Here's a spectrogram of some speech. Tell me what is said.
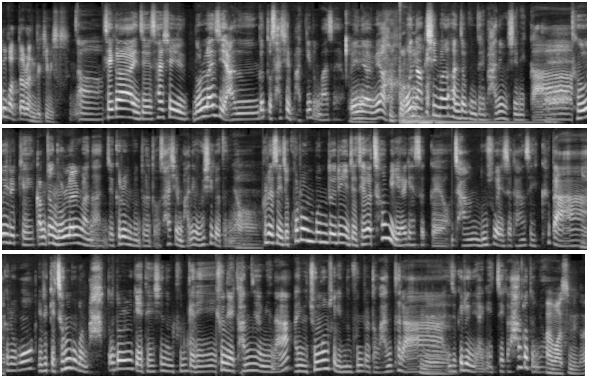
것 같다라는 느낌이 있었어요. 어, 제가 이제 사실 놀라지 않은 것도 사실 맞기는 맞아요. 왜냐하면 워낙 심한 환자 분들이 많이 오시니까 아. 더 이렇게 깜짝 놀랄 만한 이제 그런 분들도 사실 많이 오시거든요. 아. 그래서 이제 그런 분들이 이제 제가 처음에 이야기했을 거예요. 장 누수가 있을 가능성이 크다. 네. 그리고 이렇게 전국을 막 떠돌게 되시는 분들이 균의 감염이나 아니면 중금속 있는 분들도 많더라. 네. 이제 그런 이야기 제가 하거든요. 아 맞습니다. 어,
